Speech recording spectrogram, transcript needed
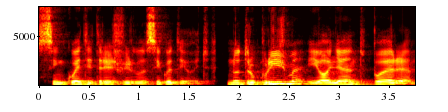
53,58. Noutro prisma, e olhando para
